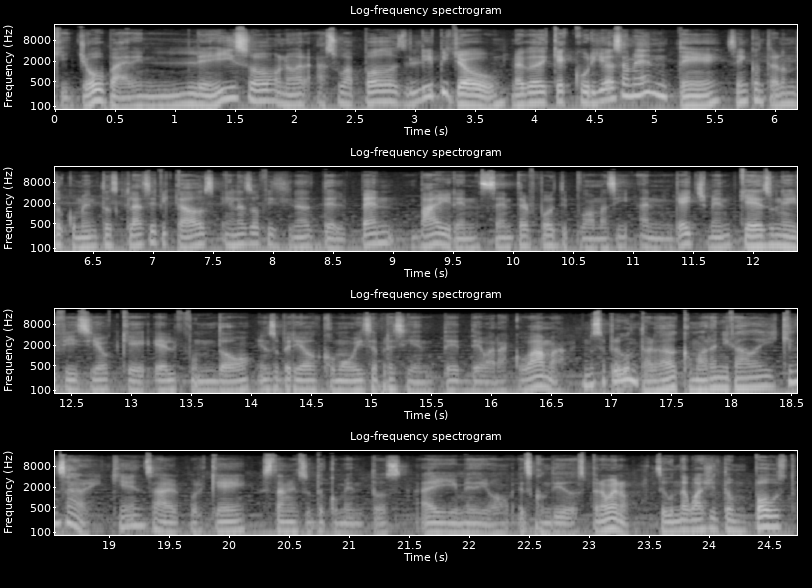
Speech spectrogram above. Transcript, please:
que Joe Biden le hizo honor a su apodo Sleepy Joe, luego de que curiosamente se encontraron documentos clasificados en las oficinas del Penn Biden Center for Diplomacy and Engagement, que es un edificio que él fundó en su periodo como vicepresidente de Barack Obama. No se pregunta, ¿verdad?, cómo habrán llegado ahí. ¿Quién sabe? ¿Quién sabe por qué están esos documentos ahí medio escondidos? Pero bueno, según The Washington Post,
